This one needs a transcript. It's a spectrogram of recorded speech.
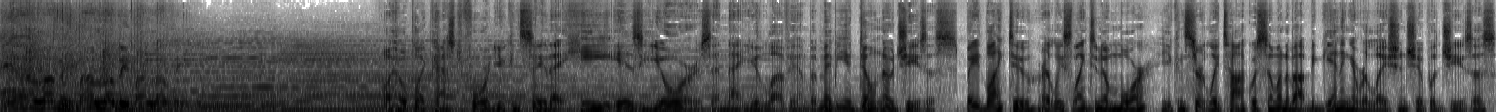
Yeah, I love him. I love him. I love him. Well, I hope, like Pastor Ford, you can say that He is yours and that you love Him. But maybe you don't know Jesus, but you'd like to, or at least like to know more. You can certainly talk with someone about beginning a relationship with Jesus.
